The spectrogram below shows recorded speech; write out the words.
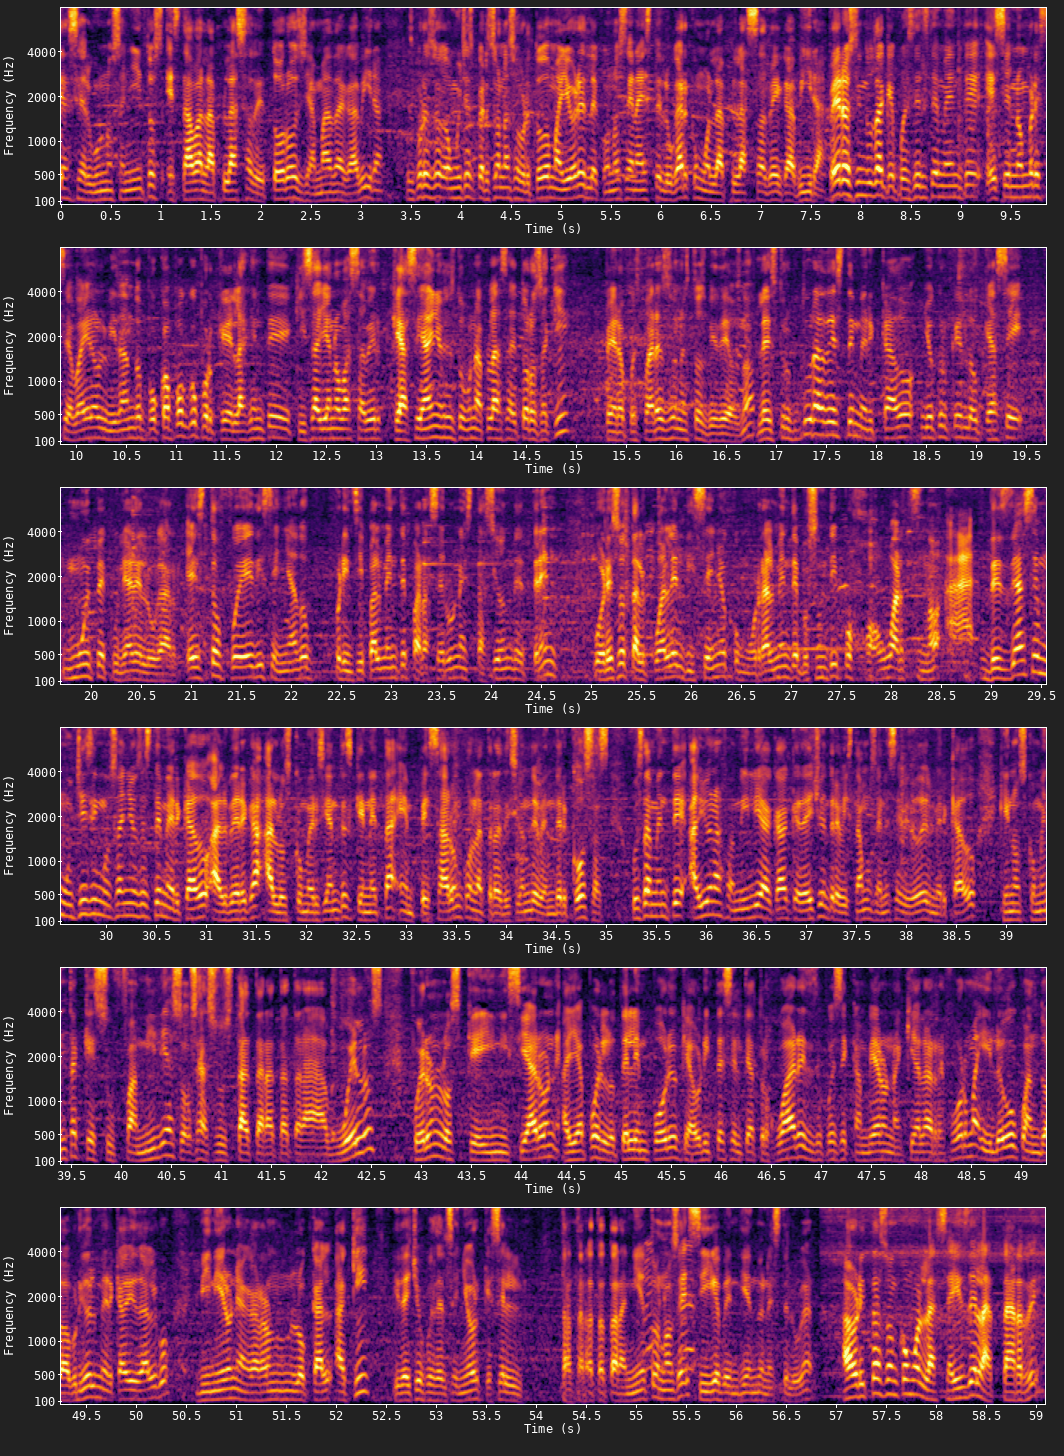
hace algunos añitos estaba la plaza de toros llamada Gavira. Es por eso que muchas personas, sobre todo mayores, le conocen a este lugar como la plaza de Gavira. Pero sin duda que pues tristemente ese nombre se va a ir olvidando poco a poco porque la gente quizá ya no va a saber que hace años estuvo una plaza de toros aquí pero pues para eso son estos videos, ¿no? La estructura de este mercado yo creo que es lo que hace muy peculiar el lugar. Esto fue diseñado principalmente para ser una estación de tren, por eso tal cual el diseño como realmente pues un tipo Hogwarts, ¿no? Ah, desde hace muchísimos años este mercado alberga a los comerciantes que neta empezaron con la tradición de vender cosas. Justamente hay una familia acá que de hecho entrevistamos en ese video del mercado que nos comenta que su familia, o sea, sus tataratatarabuelos fueron los que iniciaron allá por el Hotel Emporio, que ahorita es el Teatro Juárez, después se cambiaron aquí a la Reforma y luego cuando abrió el Mercado Hidalgo vinieron y agarraron un local aquí y de hecho pues el señor que es el tatara nieto, no sé, sigue vendiendo en este lugar. Ahorita son como las 6 de la tarde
